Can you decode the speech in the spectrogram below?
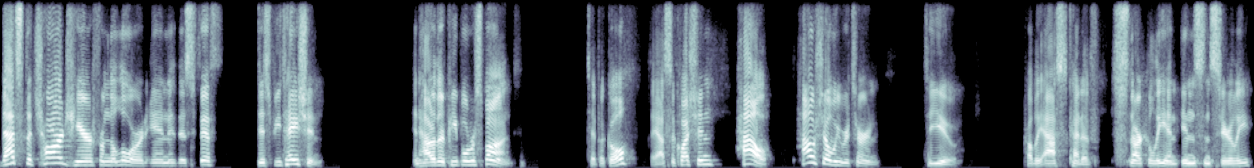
That's the charge here from the Lord in this fifth disputation. And how do their people respond? Typical. They ask the question, How? How shall we return to you? Probably asked kind of snarkily and insincerely.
